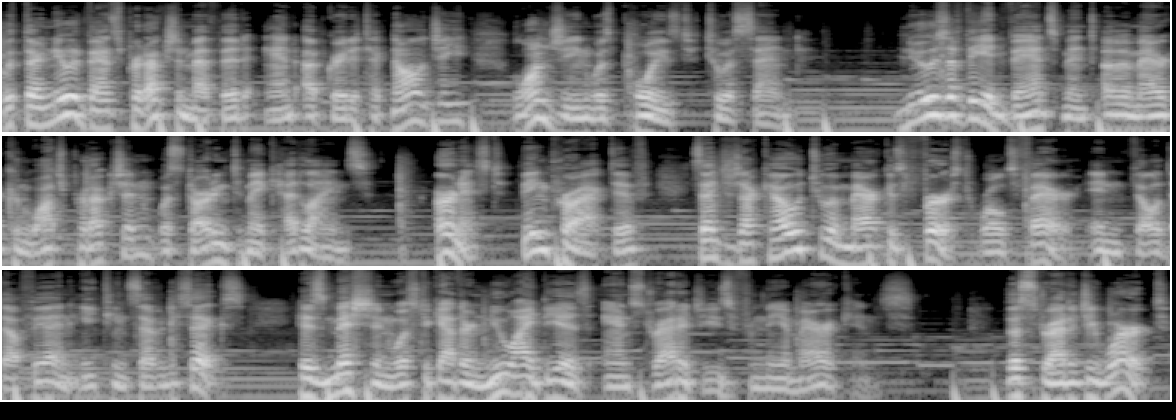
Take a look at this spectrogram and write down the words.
With their new advanced production method and upgraded technology, Longines was poised to ascend. News of the advancement of American watch production was starting to make headlines. Ernest, being proactive, sent Jacquot to America's first World's Fair in Philadelphia in 1876. His mission was to gather new ideas and strategies from the Americans. The strategy worked.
